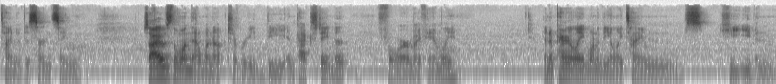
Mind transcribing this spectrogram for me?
time of his sentencing so I was the one that went up to read the impact statement for my family. And apparently, one of the only times he even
